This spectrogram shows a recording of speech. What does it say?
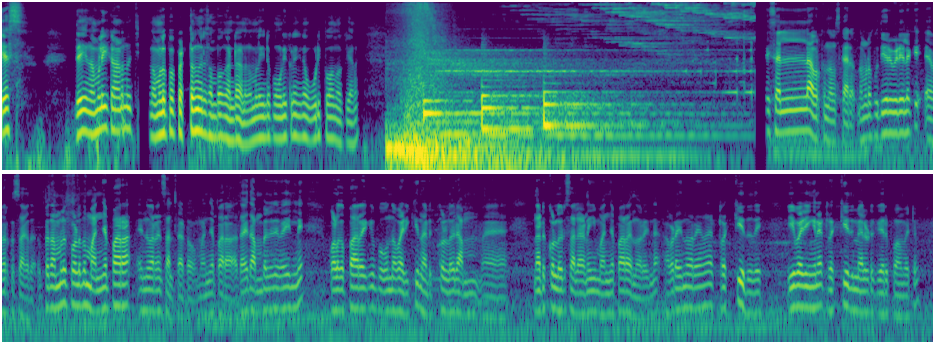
യെസ് ദേ നമ്മൾ ഈ കാണുന്ന നമ്മളിപ്പോൾ പെട്ടെന്നൊരു സംഭവം കണ്ടാണ്. നമ്മൾ ഇതിന്റെ മുകളിൽ കൂടെ ഇങ്ങനെ ഓടിപ്പോകാൻ നോക്കിയാണ്. എല്ലാവർക്കും നമസ്കാരം. നമ്മുടെ പുതിയൊരു വീഡിയോയിലേക്ക് ഏവർക്കും സ്വാഗതം. ഇപ്പോൾ നമ്മളിപ്പോൾ ഉള്ളത് മഞ്ഞപ്പാറ എന്ന് പറയുന്ന സ്ഥലത്താട്ടോ. മഞ്ഞപ്പാറ. അതായത് അമ്പലവയലിന് കുളകപ്പാറയ്ക്ക് പോകുന്ന വഴിക്ക് നടുക്കുള്ള ഒരു അം നടുക്കുള്ള ഒരു സ്ഥലമാണ് ഈ മഞ്ഞപ്പാറ എന്ന് പറയുന്നത്. അവിടെ എന്ന് പറയുന്നത് ട്രക്ക് ചെയ്തത്. ഈ വഴി ഇങ്ങനെ ട്രക്ക് ചെയ്ത് മേലോട്ട് കയറി പോകാൻ പറ്റും.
